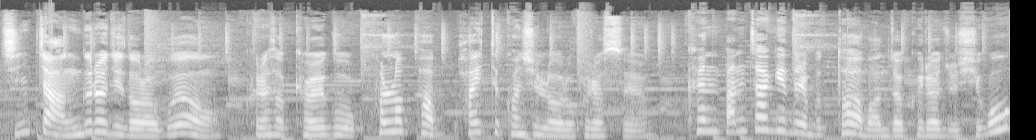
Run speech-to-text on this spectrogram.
진짜 안 그려지더라고요. 그래서 결국 컬러팝 화이트 컨실러로 그렸어요. 큰 반짝이들부터 먼저 그려주시고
